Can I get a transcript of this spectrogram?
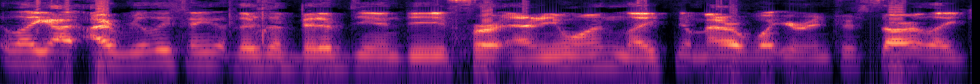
like I, I really think that there's a bit of D and D for anyone, like no matter what your interests are. Like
